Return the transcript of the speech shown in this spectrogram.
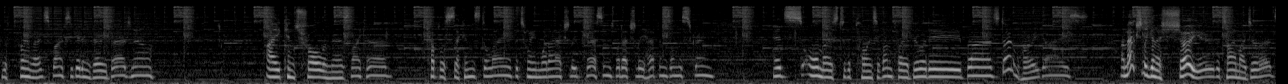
the frame rate spikes are getting very bad now. I control and there's like a couple of seconds delay between what I actually press and what actually happens on the screen. It's almost to the point of unplayability, but don't worry guys. I'm actually going to show you the time I do it.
